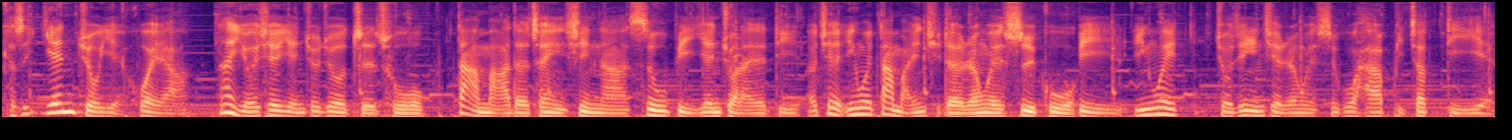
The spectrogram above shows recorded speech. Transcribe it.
可是烟酒也会啊。那有一些研究就指出，大麻的成瘾性啊，似乎比烟酒来的低，而且因为大麻引起的人为事故，比因为酒精引起的人为事故还要比较低耶。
